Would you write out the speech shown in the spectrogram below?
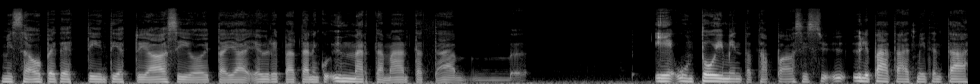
missä opetettiin tiettyjä asioita ja, ja ylipäätään niin ymmärtämään tätä EUn toimintatapaa, siis ylipäätään, että miten tämä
